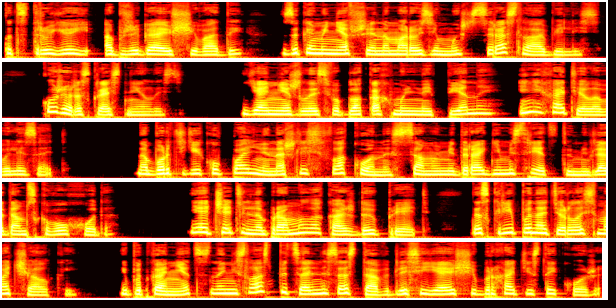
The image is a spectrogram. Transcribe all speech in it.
Под струей обжигающей воды закаменевшие на морозе мышцы расслабились, кожа раскраснелась. Я нежилась в облаках мыльной пены и не хотела вылезать. На бортике купальни нашлись флаконы с самыми дорогими средствами для дамского ухода. Я тщательно промыла каждую прядь, до скрипа натерлась мочалкой и под конец нанесла специальный состав для сияющей бархатистой кожи.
